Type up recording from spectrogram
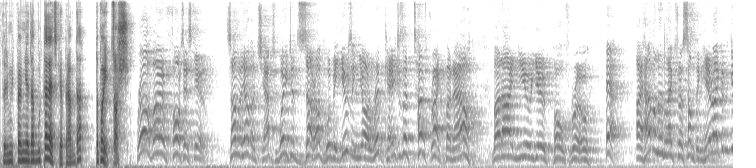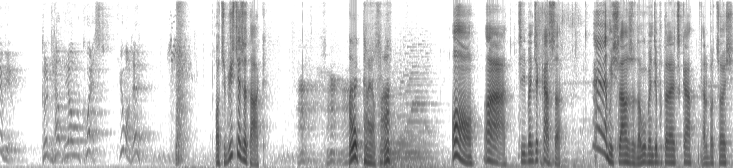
który mi pewnie da buteleczkę, prawda? To powiedz coś. Some of the other chaps waited Zarok would be using your ribcage as a toast rack by now, but I knew you'd pull through. Here, I have a little extra something here I can give you. Could help the old quest. You want it? Oczywiście, że tak. O, a, czyli będzie kasa. E, myślałem, że znowu będzie buteleczka albo coś.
